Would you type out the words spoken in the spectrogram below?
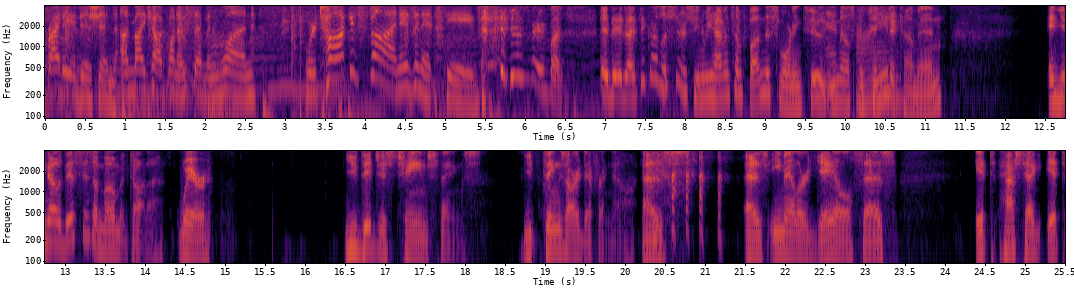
Friday edition on My Talk 1071, where talk is fun, isn't it, Steve? it is very fun. And, and I think our listeners seem to be having some fun this morning too. That's Emails continue to come in. And you know, this is a moment, Donna, where you did just change things. You, things are different now. As as emailer Gail says, it hashtag it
